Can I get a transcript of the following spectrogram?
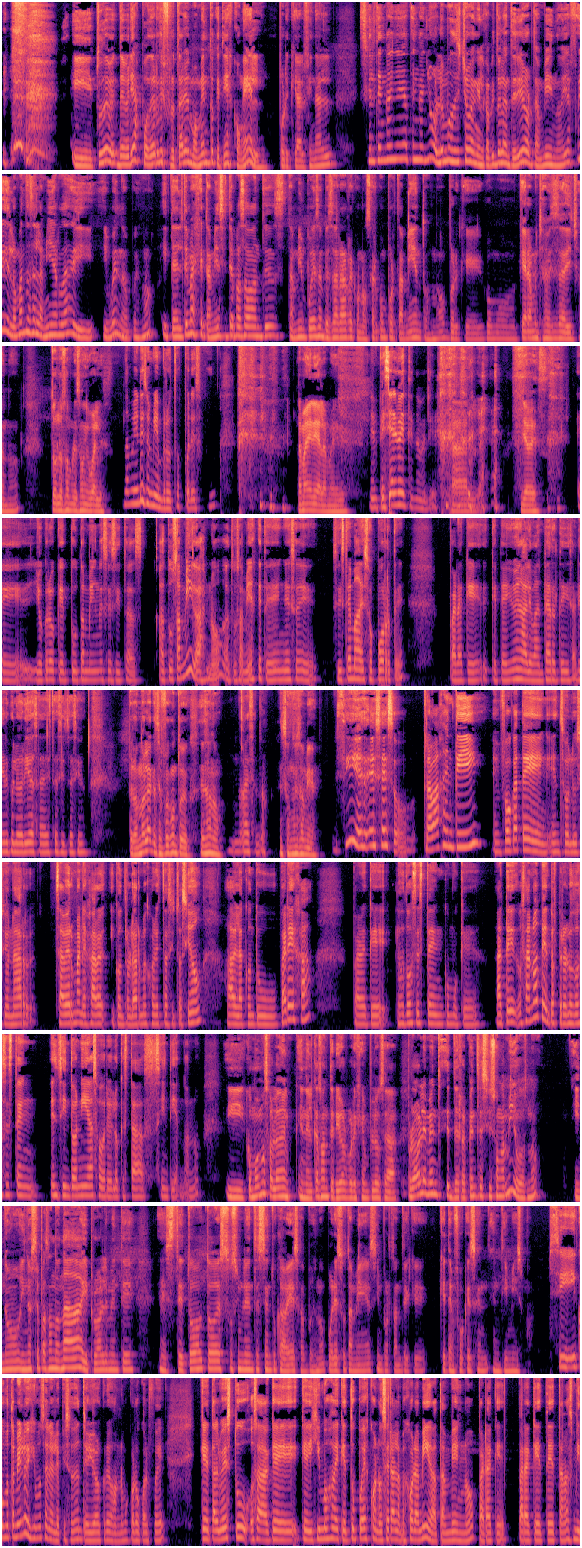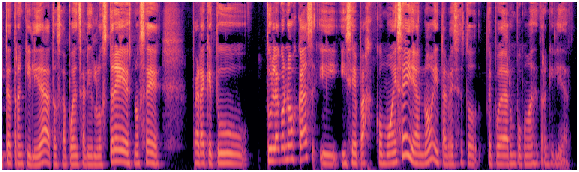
y tú deberías poder disfrutar el momento que tienes con él, porque al final, si él te engaña, ya te engañó. Lo hemos dicho en el capítulo anterior también, ¿no? Ya fue, lo mandas a la mierda y, y bueno, pues, ¿no? Y el tema es que también si te ha pasado antes, también puedes empezar a reconocer comportamientos, ¿no? Porque como Kiara muchas veces ha dicho, ¿no? todos los hombres son iguales. La mayoría son bien brutos, por eso. La mayoría, la mayoría. Especialmente, no me ah, ya ves. Eh, yo creo que tú también necesitas a tus amigas, ¿no? A tus amigas que te den ese sistema de soporte para que, que te ayuden a levantarte y salir gloriosa de esta situación. Pero no la que se fue con tu ex, esa no. No, esa no. Eso no es amiga. Sí, es, es eso. Trabaja en ti, enfócate en, en solucionar saber manejar y controlar mejor esta situación. Habla con tu pareja para que los dos estén como que atentos, o sea, no atentos, pero los dos estén en sintonía sobre lo que estás sintiendo, ¿no? Y como hemos hablado en, el caso anterior, por ejemplo, o sea, probablemente de repente sí son amigos, ¿no? Y no, y no esté pasando nada y probablemente este, todo, todo esto simplemente esté en tu cabeza, pues, ¿no? Por eso también es importante que, que te enfoques en, en ti mismo. Sí, y como también lo dijimos en el episodio anterior, creo, no me acuerdo cuál fue, que tal vez tú, o sea, que, que dijimos de que tú puedes conocer a la mejor amiga también, ¿no? Para que, para que te transmita tranquilidad, o sea, pueden salir los tres, no sé, para que tú, tú la conozcas y, y sepas cómo es ella, ¿no? Y tal vez esto te puede dar un poco más de tranquilidad.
